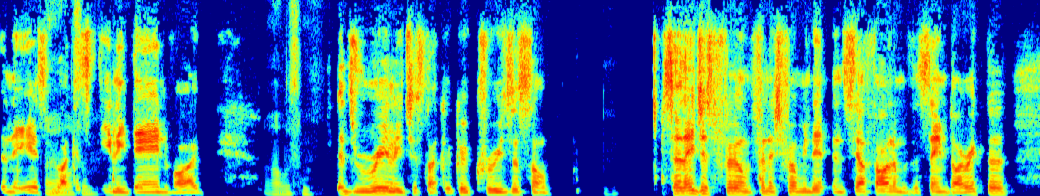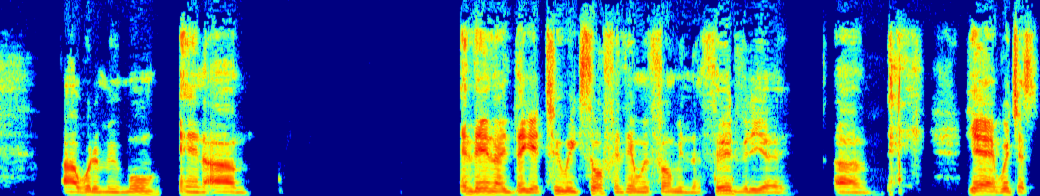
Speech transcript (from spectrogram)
"In the Air" is Oh, like a. Steely Dan vibe Oh, awesome. it's really just like a good cruiser song. So they just filmed, finished filming that in South Island with the same director, uh, Woodamoo Moore, and um, and then they, they get two weeks off, and then we're filming the third video. Um, yeah, we're just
